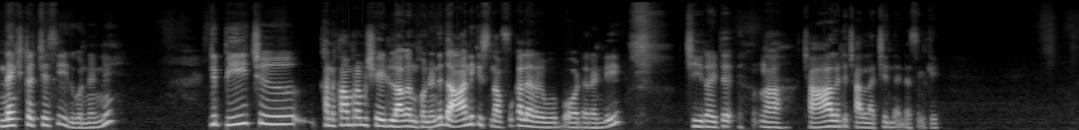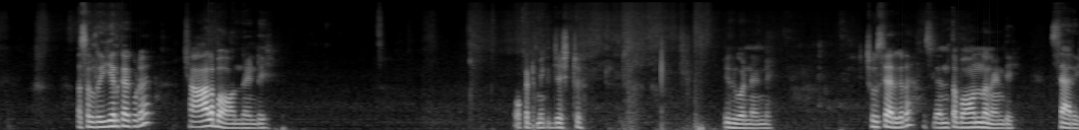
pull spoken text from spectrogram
నెక్స్ట్ వచ్చేసి ఇదిగోనండి ఇది పీచ్ కనకాంబరం షేడ్ లాగా అనుకోండి దానికి స్నఫ్ కలర్ బార్డర్ అండి. చీర అయితే చాలా అంటే చాలా నచ్చిందండి అసలుకి. అసలు రియల్గా కూడా చాలా బాగుందండి. ఒకటి మీకు జస్ట్ ఇదిగోండి చూశారు కదా అసలు ఎంత బాగుందోనండి శారీ.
